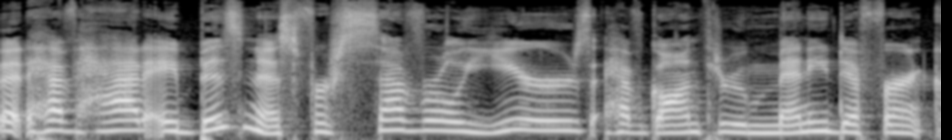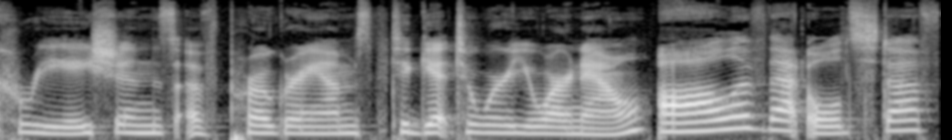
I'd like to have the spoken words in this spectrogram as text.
that have had a business for several years, have gone through many different creations of programs to get to where you are now. All of that old stuff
